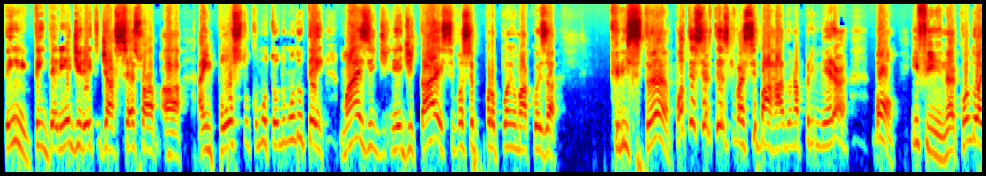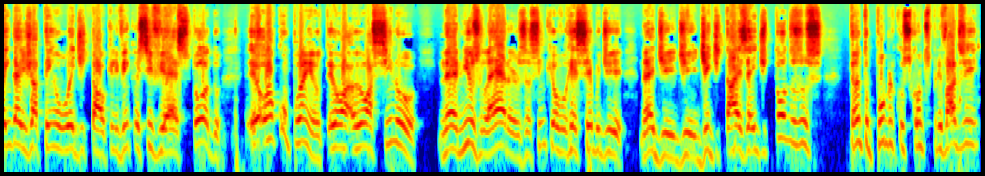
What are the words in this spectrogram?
tem, tem teria direito de acesso a, a, a imposto como todo mundo tem. Mas editais, se você propõe uma coisa cristã, pode ter certeza que vai ser barrado na primeira. Bom, enfim, né? Quando ainda já tem o edital, que ele vem com esse viés todo, eu acompanho, eu, eu assino né, newsletters, assim que eu recebo de, né, de, de, de editais aí de todos os, tanto públicos quanto os privados, e,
